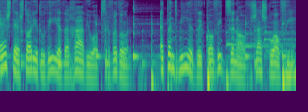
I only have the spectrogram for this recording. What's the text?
Esta é a história do dia da Rádio Observador. A pandemia de Covid-19 já chegou ao fim?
